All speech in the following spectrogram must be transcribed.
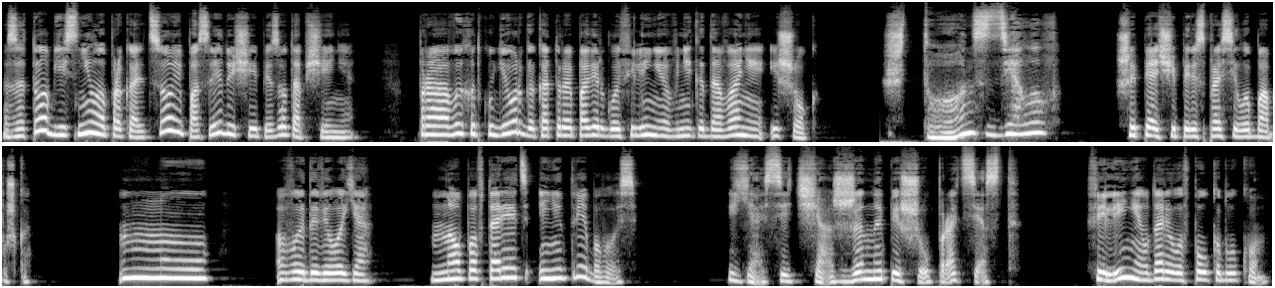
Зато объяснила про кольцо и последующий эпизод общения. Про выходку Георга, которая повергла Филинию в негодование и шок. «Что он сделал?» — шипяще переспросила бабушка. «Ну...» — выдавила я. Но повторять и не требовалось. «Я сейчас же напишу протест». Филиния ударила в пол каблуком.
